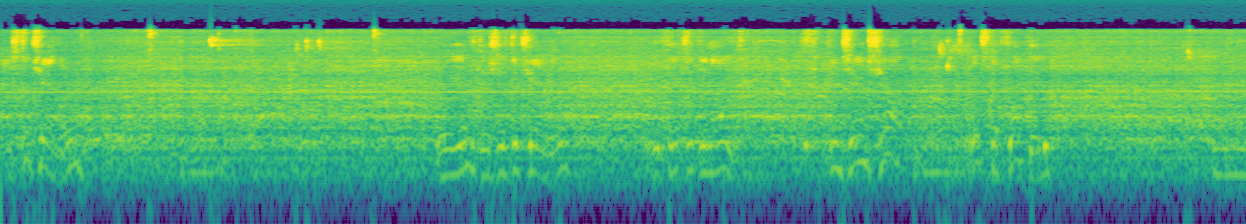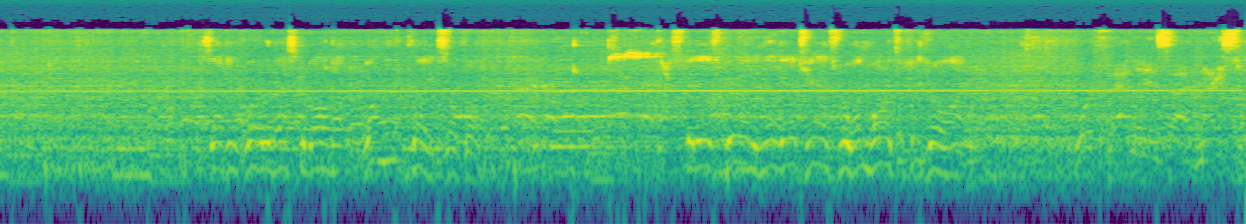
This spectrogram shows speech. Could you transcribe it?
Pass to Chandler. Williams dishes to Chandler. He kicks it to Knight. Contained shot. It's deflected. Second quarter basketball, about one minute played so far. Basket is good, and he'll get a chance for one more at the free throw line. Works that one inside. Nice.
